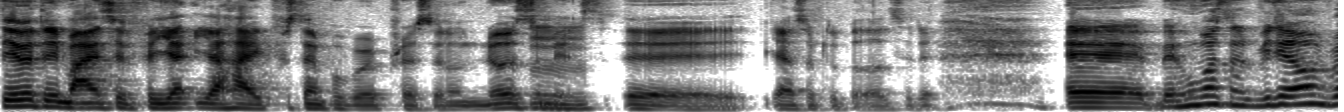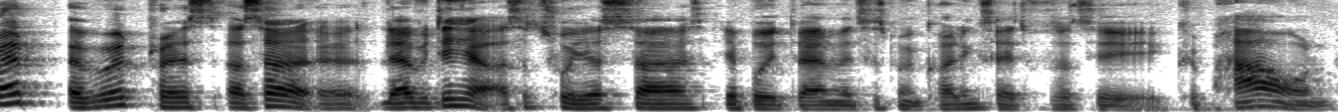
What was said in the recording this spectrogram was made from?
det var det mindset, for jeg, jeg har ikke forstand på WordPress eller noget som helst. Mm. Øh, jeg er så blevet bedre til det. Øh, men hun var sådan, vi laver en Word, uh, WordPress, og så øh, laver vi det her, og så tog jeg så, jeg boede i Dværgen med et tidspunkt i Kolding, så jeg tog så til København,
